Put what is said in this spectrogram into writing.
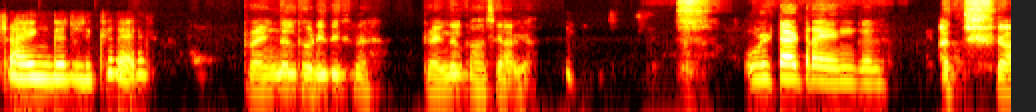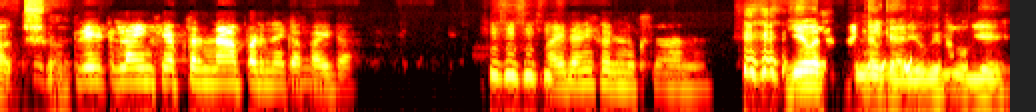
ट्रायंगल लिख रहा है। ट्रायंगल थोड़ी दिख रहा है। ट्राइंगल कहाँ से आ गया? उल्टा ट्राइंगल अच्छा अच्छा। स्ट्रेट लाइन चैप्टर ना पढ़ने का फ़ायदा। फ़ायदा नहीं सॉरी नुकसान है। ये वाला ट्रायंगल कह रही होगी ना ये।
